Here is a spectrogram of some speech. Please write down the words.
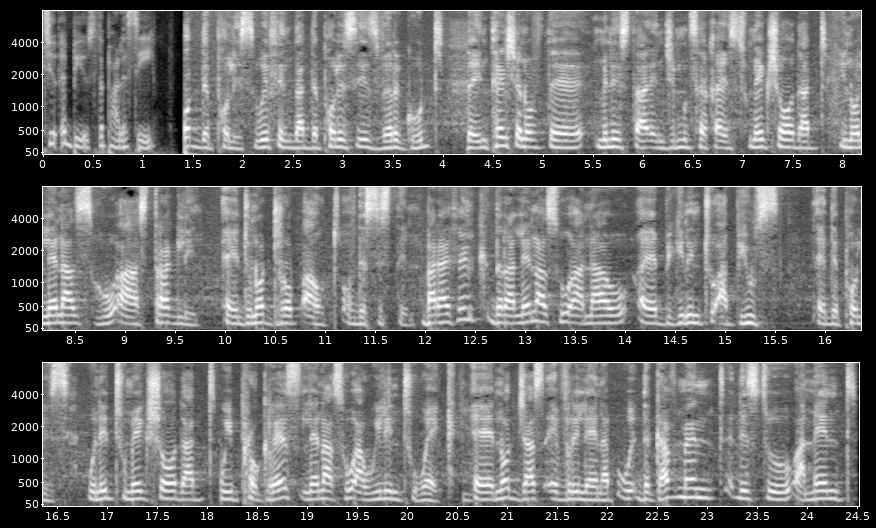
to abuse the policy the policy. We think that the policy is very good. The intention of the minister Angie Motshekga is to make sure that you know learners who are struggling uh, do not drop out of the system. But I think there are learners who are now uh, beginning to abuse uh, the policy. We need to make sure that we progress learners who are willing to work, uh, not just every learner. The government needs to amend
